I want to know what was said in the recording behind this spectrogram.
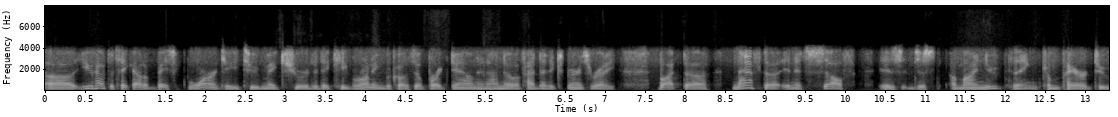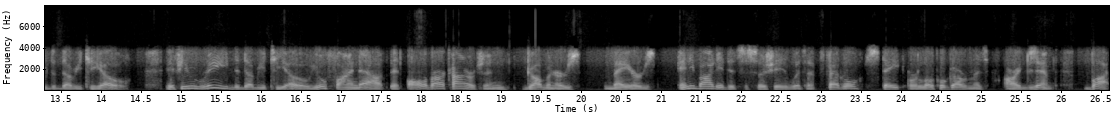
Uh, you have to take out a basic warranty to make sure that they keep running because they'll break down, and I know I've had that experience already. But uh, NAFTA in itself is just a minute thing compared to the WTO. If you read the WTO, you'll find out that all of our congressmen, governors, mayors, Anybody that's associated with a federal, state, or local governments are exempt. But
